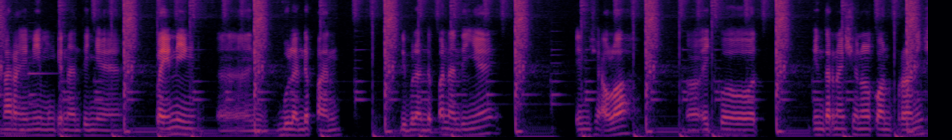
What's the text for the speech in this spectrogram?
sekarang ini mungkin nantinya planning uh, bulan depan. Di bulan depan nantinya insya Allah uh, ikut international conference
